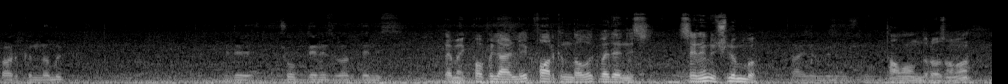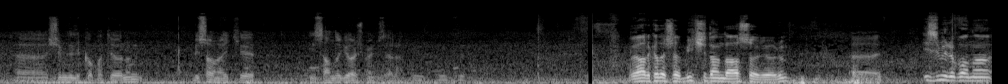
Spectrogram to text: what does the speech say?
farkındalık, bir de çok deniz var deniz. Demek popülerlik, farkındalık ve deniz. Senin üçlün bu. Aynen benim için. Tamamdır o zaman. Ee, şimdilik kapatıyorum. Bir sonraki insanda görüşmek üzere. Görüşmek üzere. Ve arkadaşlar bir kişiden daha söylüyorum. Ee, İzmir'i bana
